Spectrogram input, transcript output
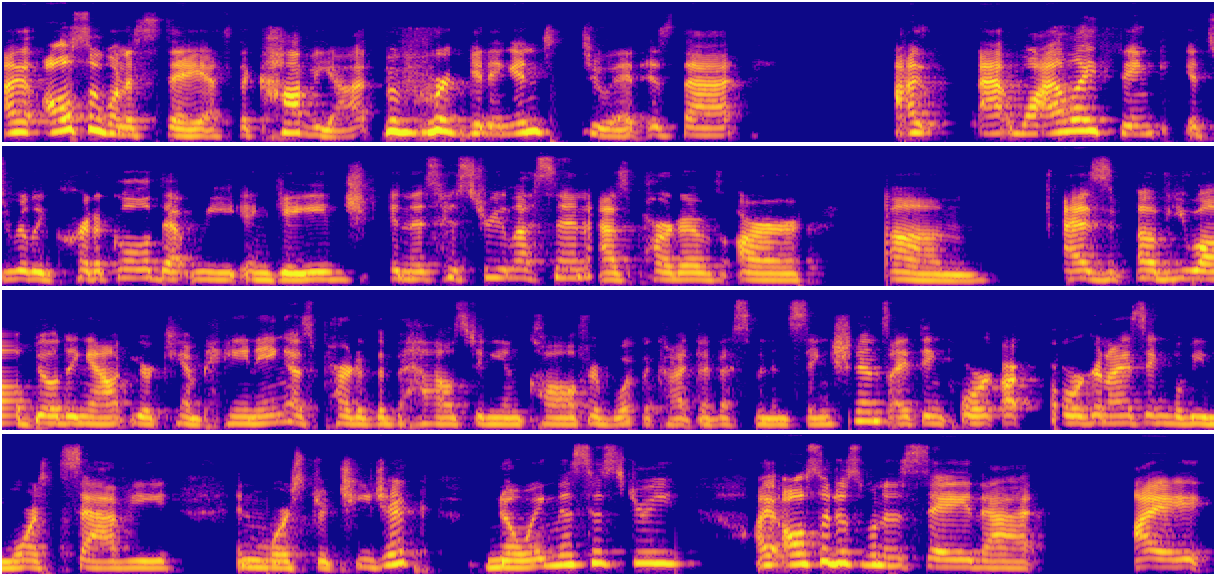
I also want to say, as the caveat before getting into it, is that I, at, while I think it's really critical that we engage in this history lesson as part of our um, as of you all building out your campaigning as part of the Palestinian call for boycott, divestment, and sanctions, I think or, organizing will be more savvy and more strategic, knowing this history. I also just want to say that I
